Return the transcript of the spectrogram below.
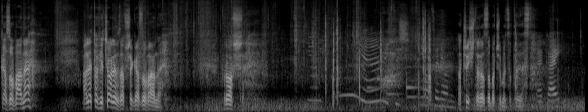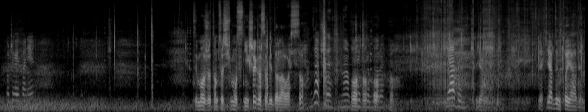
Gazowane? Ale to wieczorem zawsze gazowane. Proszę. Nie, jesteś nieoceniony. A czyś teraz zobaczymy co to jest. Czekaj. Poczekaj panie. Ty może tam coś mocniejszego sobie dolałaś, co? Zawsze na O, wycieczkę o, biorę. o, o. Jadłem. Jadym. Jak jadym, to jadym.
